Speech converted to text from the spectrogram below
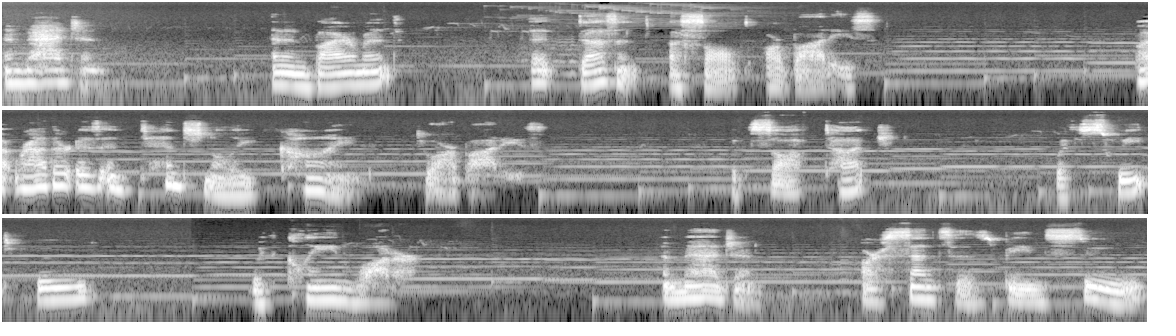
Imagine an environment that doesn't assault our bodies, but rather is intentionally kind to our bodies with soft touch, with sweet food, with clean water. Imagine our senses being soothed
